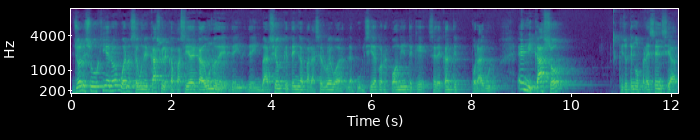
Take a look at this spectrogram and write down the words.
Yo le sugiero, bueno, según el caso y la capacidad de cada uno de, de, inversión que tenga para hacer luego la publicidad correspondiente, que se decante por alguno. En mi caso, que yo tengo presencia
